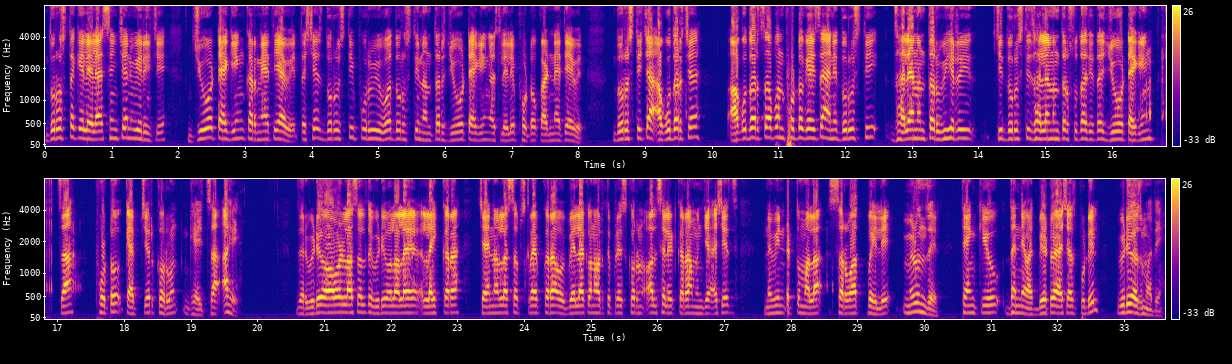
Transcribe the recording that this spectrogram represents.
दुरुस्त केलेल्या सिंचन विहिरीचे जिओ टॅगिंग करण्यात यावे तसेच दुरुस्तीपूर्वी व दुरुस्तीनंतर जिओ टॅगिंग असलेले फोटो काढण्यात यावेत. दुरुस्तीच्या अगोदरच्या अगोदरचा पण फोटो घ्यायचा आणि दुरुस्ती झाल्यानंतर विहिरीची दुरुस्ती झाल्यानंतर सुद्धा तिथं जिओ टॅगिंगचा फोटो कॅप्चर करून घ्यायचा आहे. जर व्हिडिओ आवडला असेल तर व्हिडिओला लाईक करा चॅनलला सबस्क्राईब करा व बेल आयकॉनवरती प्रेस करून ऑल सिलेक्ट करा म्हणजे असेच नवीन तुम्हाला सर्वात पहिले मिळून जाईल. थँक्यू धन्यवाद. भेटूया अशाच पुढील व्हिडिओजमध्ये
